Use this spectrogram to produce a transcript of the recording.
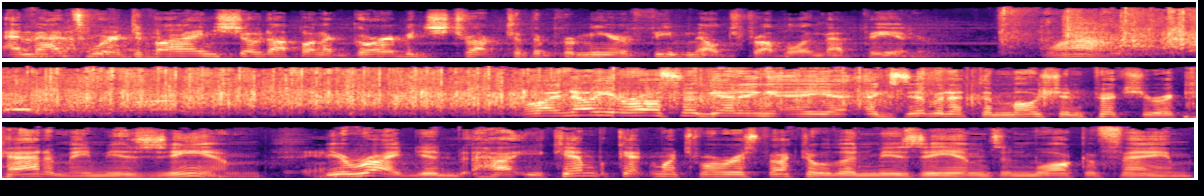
and that's where Divine showed up on a garbage truck to the premiere of Female Trouble in that theater. Wow. Well, I know you're also getting a uh, exhibit at the Motion Picture Academy Museum. Yeah. You're right. You, you can't get much more respectable than museums and Walk of Fame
